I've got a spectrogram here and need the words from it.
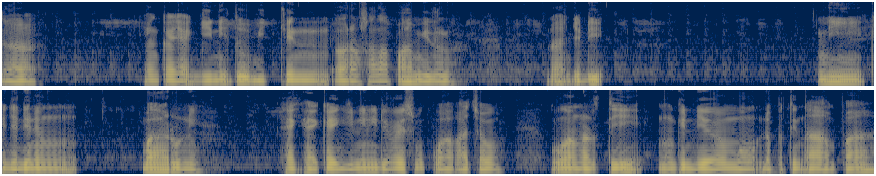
nah yang kayak gini tuh bikin orang salah paham gitu nah jadi ini kejadian yang baru nih. Hack hack kayak gini nih di Facebook wah kacau. Gue nggak ngerti mungkin dia mau dapetin apa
